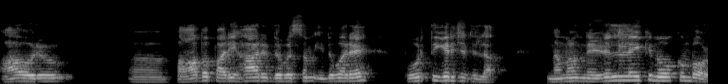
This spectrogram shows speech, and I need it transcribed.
ആ ഒരു പാപപരിഹാര ദിവസം ഇതുവരെ പൂർത്തീകരിച്ചിട്ടില്ല. നമ്മൾ നിഴലിലേക്ക് നോക്കുമ്പോൾ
